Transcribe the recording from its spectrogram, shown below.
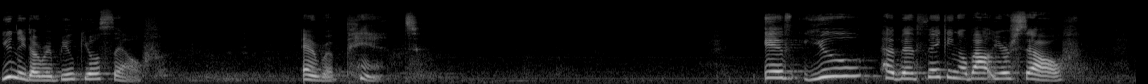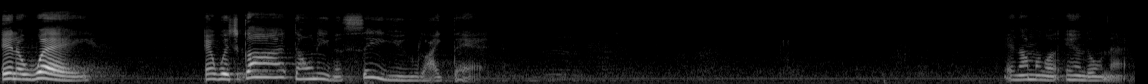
you need to rebuke yourself and repent. If you have been thinking about yourself in a way in which God don't even see you like that, And I'm going to end on that.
